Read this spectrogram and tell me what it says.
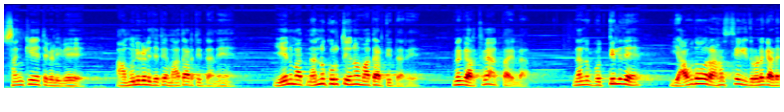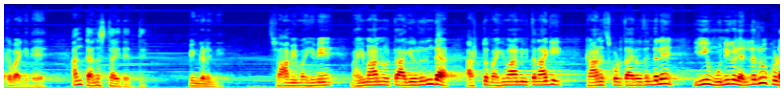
ಸಂಕೇತಗಳಿವೆ. ಆ ಮುನಿಗಳ ಜೊತೆ ಮಾತಾಡ್ತಿದ್ದಾನೆ. ಏನು ಮಾತು, ನನ್ನ ಕುರಿತು ಏನೋ ಮಾತಾಡ್ತಿದ್ದಾರೆ. ನನಗೆ ಅರ್ಥವೇ ಆಗ್ತಾ ಇಲ್ಲ. ನನಗೆ ಗೊತ್ತಿಲ್ಲದೆ ಯಾವುದೋ ರಹಸ್ಯ ಇದರೊಳಗೆ ಅಡಕವಾಗಿದೆ ಅಂತ ಅನ್ನಿಸ್ತಾ ಇದೆ ಅಂತೆ. ಪಿಂಗಳಂಗೆ. ಸ್ವಾಮಿ ಮಹಿಮೆ, ಮಹಿಮಾನ್ವಿತ ಆಗಿರೋದ್ರಿಂದ ಅಷ್ಟು ಮಹಿಮಾನ್ವಿತನಾಗಿ ಕಾಣಿಸ್ಕೊಳ್ತಾ ಇರೋದ್ರಿಂದಲೇ ಈ ಮುನಿಗಳೆಲ್ಲರೂ ಕೂಡ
